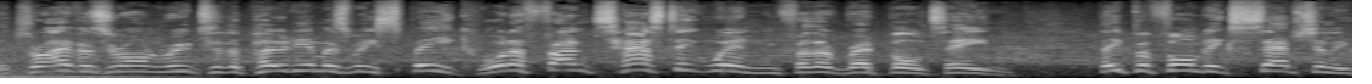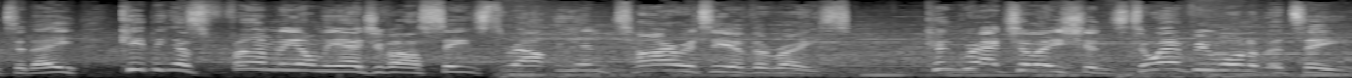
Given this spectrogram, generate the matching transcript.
The drivers are en route to the podium as we speak. What a fantastic win for the Red Bull team. They performed exceptionally today, keeping us firmly on the edge of our seats throughout the entirety of the race. Congratulations to everyone at the team.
